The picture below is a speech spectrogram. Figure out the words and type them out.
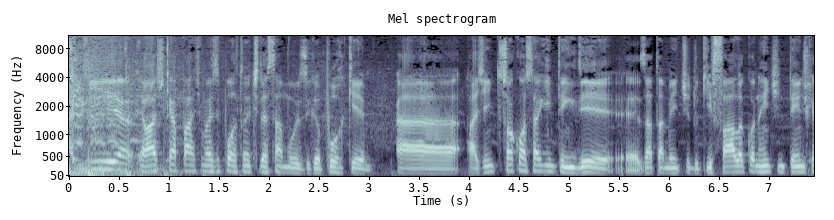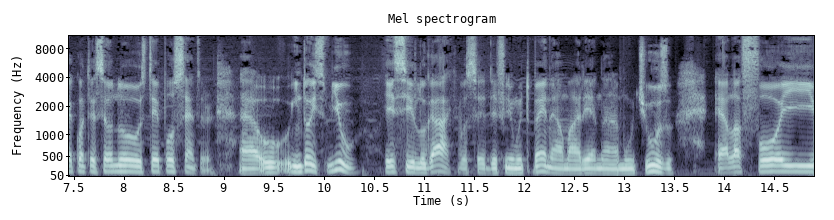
Aqui eu acho que é a parte mais importante dessa música, porque a, a gente só consegue entender exatamente do que fala quando a gente entende o que aconteceu no Staples Center. É, o, em 2000, esse lugar, que você definiu muito bem, né, uma arena multiuso, ela foi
